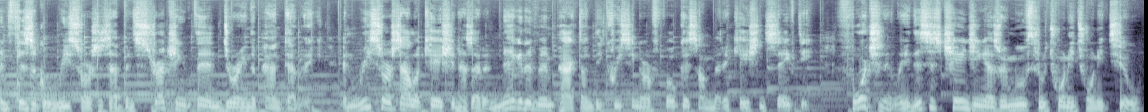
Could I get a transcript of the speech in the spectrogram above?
and physical resources have been stretching thin during the pandemic, and resource allocation has had a negative impact on decreasing our focus on medication safety. Fortunately, this is changing as we move through 2022.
